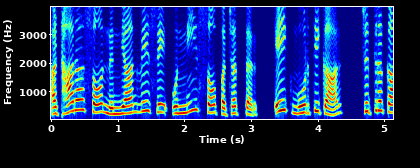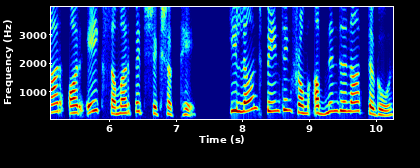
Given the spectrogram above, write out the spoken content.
1899 से 1975 एक मूर्तिकार चित्रकार और एक समर्पित शिक्षक थे he learn painting from Abanindranath Tagore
